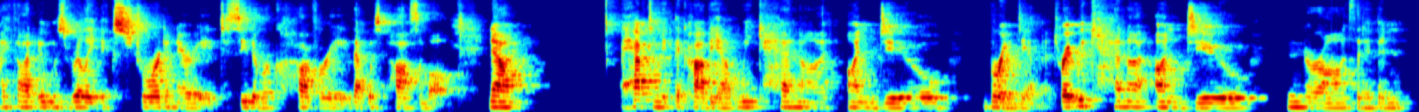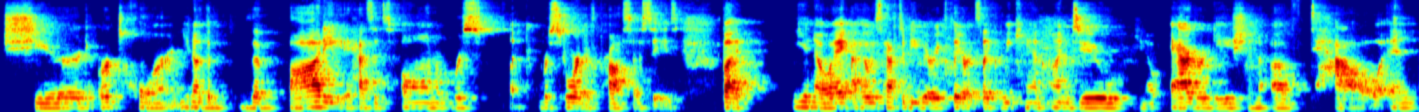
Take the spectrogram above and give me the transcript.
I thought it was really extraordinary to see the recovery that was possible. Now, I have to make the caveat we cannot undo brain damage, right? We cannot undo neurons that have been sheared or torn. You know, the the body has its own res- like restorative processes, but you know, I, I always have to be very clear. It's like we can't undo, you know, aggregation of tau and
